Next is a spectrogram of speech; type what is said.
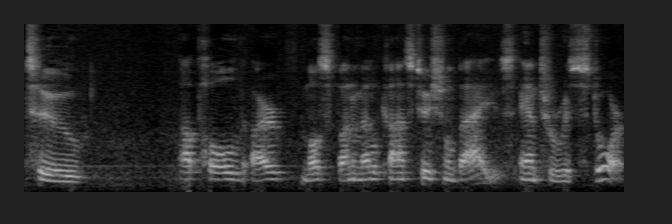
to uphold our most fundamental constitutional values and to restore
